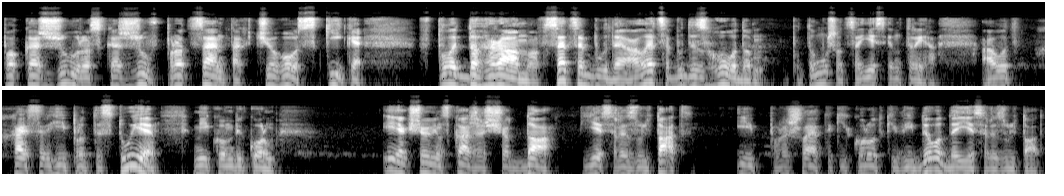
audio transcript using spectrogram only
Покажу, розкажу в процентах, чого, скільки, вплоть до грама. Все це буде, але це буде згодом, тому що це є інтрига. А от хай Сергій протестує мій комбікорм. І якщо він скаже, що да, є результат, і прийшле такі короткі відео, де є результат,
